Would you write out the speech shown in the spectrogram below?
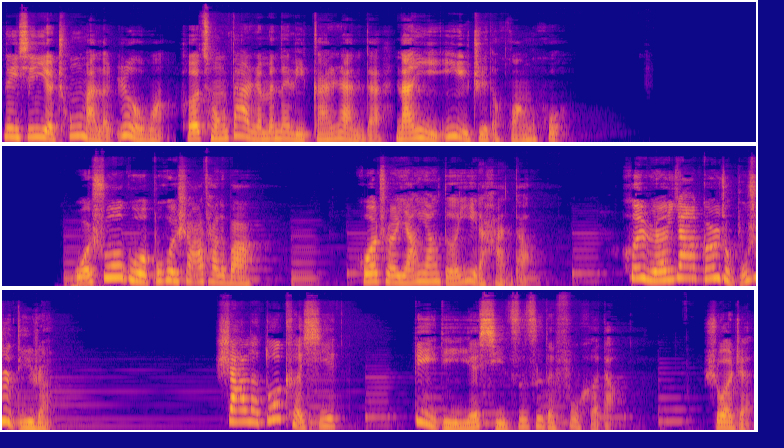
内心也充满了热望和从大人们那里感染的难以抑制的惶惑。我说过不会杀他的吧？火锤洋洋得意地喊道：“黑人压根儿就不是敌人，杀了多可惜！”弟弟也喜滋滋地附和道。说着，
